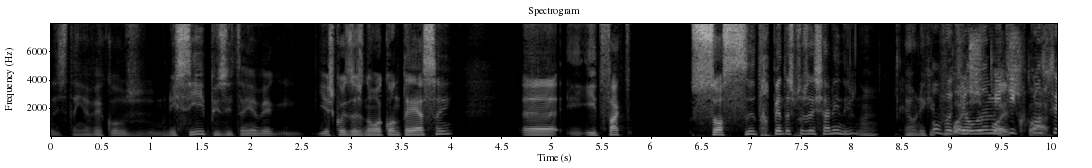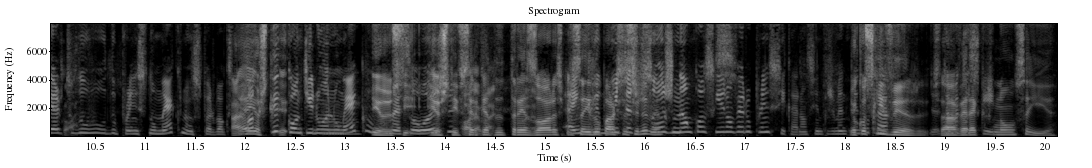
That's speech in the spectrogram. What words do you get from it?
isso tem a ver com os municípios e tem a ver e as coisas não acontecem eh, e, e, de facto só se de repente as pessoas deixarem de ir, não é? É a única Houve. Pois, aquele pois, mítico claro, concerto claro. Do, do Prince no Mac, num Superbox Ah, Box, eu que continua no Mac, Eu, começa eu hoje, estive Ora cerca bem, de 3 horas para sair do parque de muitas estacionamento. pessoas não conseguiram ver o Prince, ficaram simplesmente Eu consegui ver, estava a ver é que consegui. não saía.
